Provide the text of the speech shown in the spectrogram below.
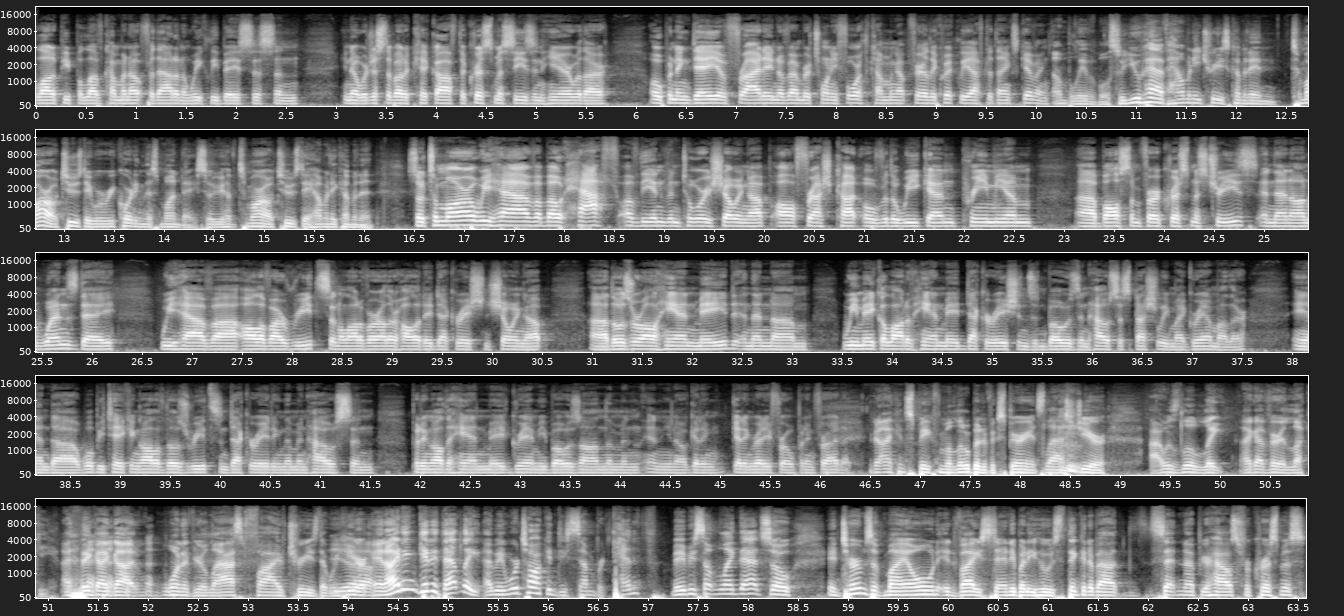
a lot of people love coming out for that on a weekly basis. And you know, we're just about to kick off the Christmas season here with our opening day of Friday, November 24th, coming up fairly quickly after Thanksgiving. Unbelievable. So you have how many trees coming in tomorrow, Tuesday? We're recording this Monday. So you have tomorrow, Tuesday, how many coming in? So tomorrow we have about half of the inventory showing up, all fresh cut over the weekend, premium uh, balsam fir Christmas trees, and then on Wednesday we have uh, all of our wreaths and a lot of our other holiday decorations showing up. Uh, those are all handmade, and then um, we make a lot of handmade decorations and bows in house, especially my grandmother. And uh, we'll be taking all of those wreaths and decorating them in house and putting all the handmade Grammy bows on them and, and you know getting getting ready for opening Friday. You know, I can speak from a little bit of experience last year. I was a little late. I got very lucky. I think I got one of your last five trees that were here, and I didn't get it that late. I mean, we're talking December 10th, maybe something like that. So, in terms of my own advice to anybody who's thinking about setting up your house for Christmas,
